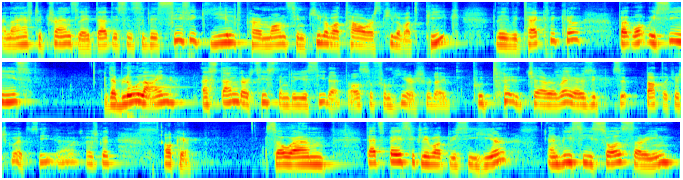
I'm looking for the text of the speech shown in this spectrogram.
and I have to translate that, this is a specific yield per month in kilowatt hours, kilowatt peak, a little bit technical, But what we see is the blue line, a standard system. Do you see that also from here? Should I put the chair away or is it, is it? See, yeah, that's good. Okay. So um, that's basically what we see here. And we see SolSarine,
